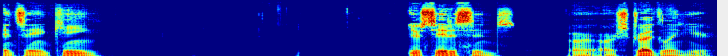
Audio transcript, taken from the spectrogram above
and saying, King, your citizens are, are struggling here.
